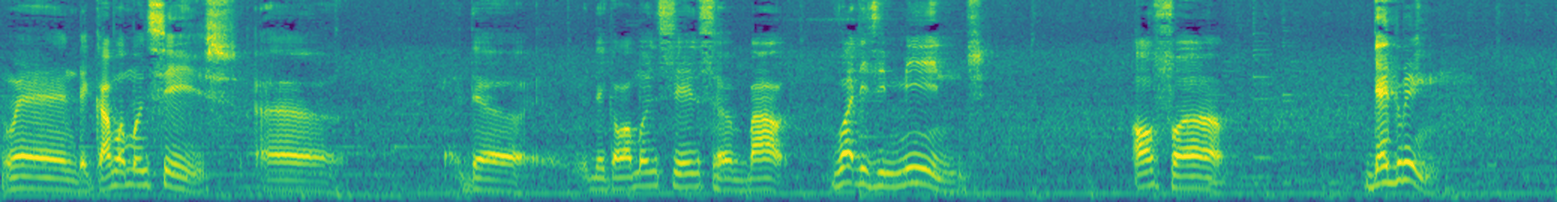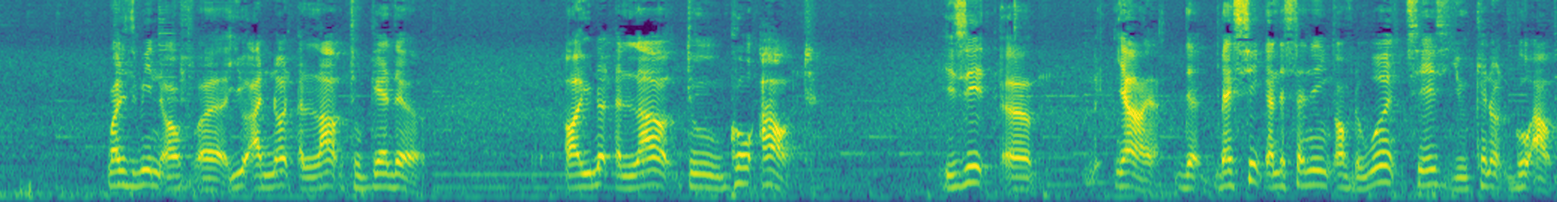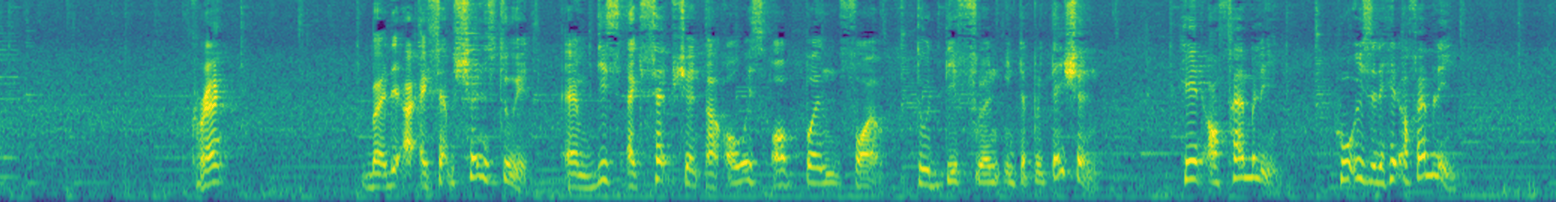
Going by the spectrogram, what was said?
When the government says, uh, the, the government says about what does it mean of uh, gathering. What does it mean of uh, you are not allowed to gather? Or you're not allowed to go out? Is it uh, yeah the basic understanding of the word says you cannot go out. Correct? But there are exceptions to it. And these exceptions are always open for to different interpretation. Head of family. Who is the head of family?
